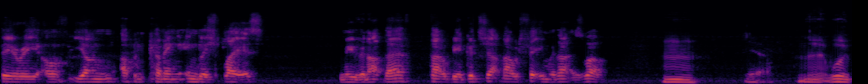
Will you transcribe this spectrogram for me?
theory of young up and coming English players moving up there. That would be a good shot. That would fit in with that as well. Hmm. Yeah. Yeah, it would.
